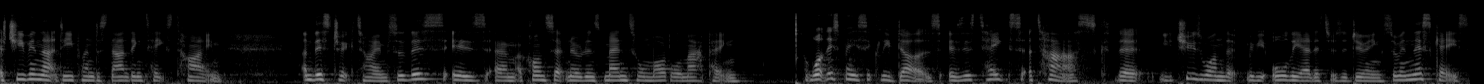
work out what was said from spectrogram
achieving that deep understanding takes time. And this took time. So this is um, a concept known as mental model mapping what this basically does is this takes a task that you choose one that maybe all the editors are doing. So in this case,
